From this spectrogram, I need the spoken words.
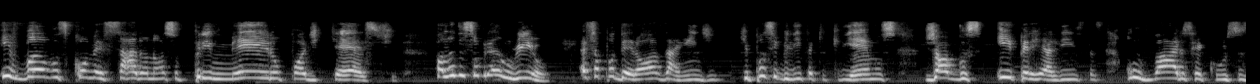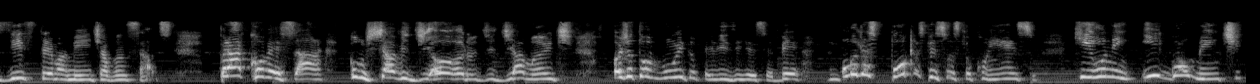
e vamos começar o nosso primeiro podcast falando sobre Unreal, essa poderosa engine que possibilita que criemos jogos hiperrealistas com vários recursos extremamente avançados. Para começar, com chave de ouro, de diamante, hoje eu estou muito feliz em receber uma das poucas pessoas que eu conheço que unem igualmente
